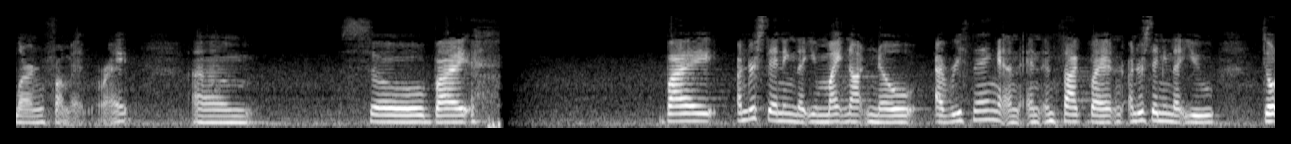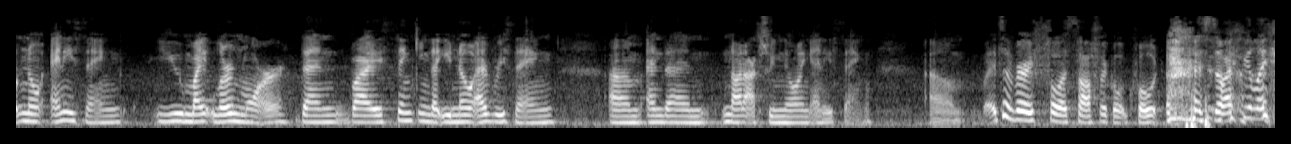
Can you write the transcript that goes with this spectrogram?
learn from it, right? Um, so by by understanding that you might not know everything and, and in fact by understanding that you don't know anything you might learn more than by thinking that you know everything um, and then not actually knowing anything. Um, it's a very philosophical quote. So i feel like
